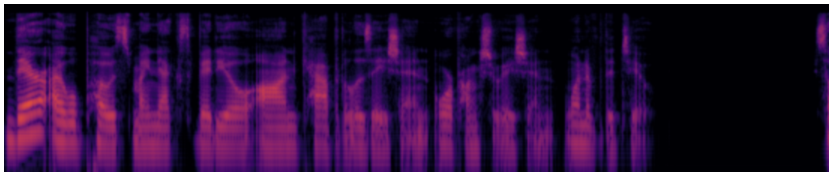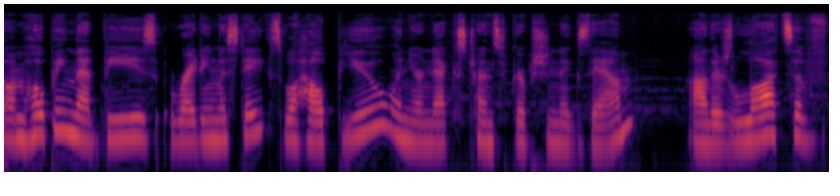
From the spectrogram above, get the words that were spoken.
there I will post my next video on capitalization or punctuation, one of the two. So I'm hoping that these writing mistakes will help you in your next transcription exam. Uh, there's lots of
